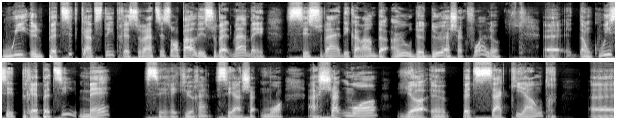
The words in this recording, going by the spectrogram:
oui, une petite quantité très souvent. Tu sais, si on parle des sous-vêtements, ben, c'est souvent des commandes de un ou de deux à chaque fois, là. Euh, donc oui, c'est très petit, mais c'est récurrent. C'est à chaque mois. À chaque mois, il y a un petit sac qui entre euh,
